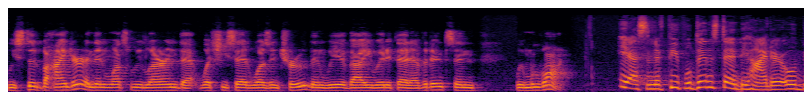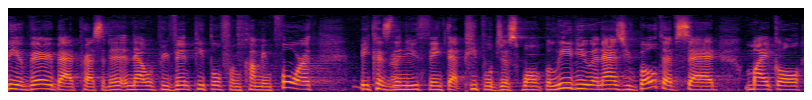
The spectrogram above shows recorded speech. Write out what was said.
we stood behind her. And then once we learned that what she said wasn't true, then we evaluated that evidence and we move on. Yes, and if people didn't stand behind her, it would be a very bad precedent, and that would prevent people from coming forth because then you think that people just won't believe you. And as you both have said, Michael,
